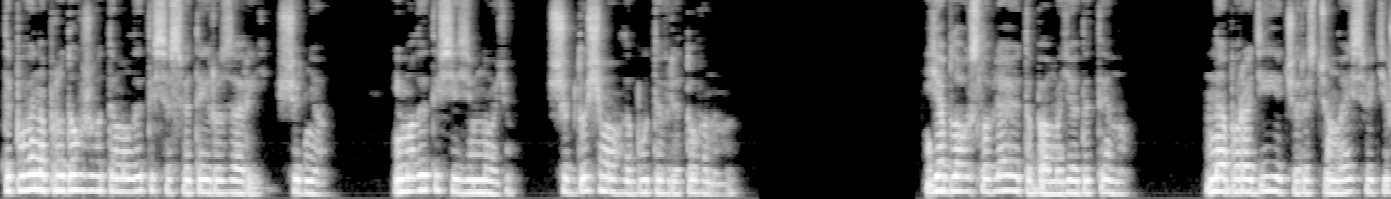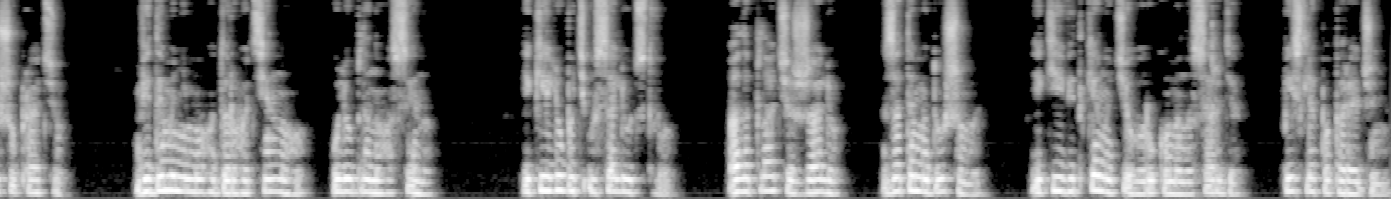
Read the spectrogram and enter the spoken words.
Ти повинна продовжувати молитися святий Розарій щодня і молитися зі мною, щоб душі могли бути врятованими. Я благословляю тебе, моя дитино, небо радіє через цю найсвятішу працю від імені мого дорогоцінного, улюбленого сина, який любить усе людство, але плаче з жалю за тими душами які відкинуть його руку милосердя після попередження.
